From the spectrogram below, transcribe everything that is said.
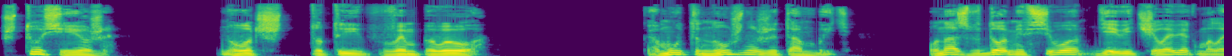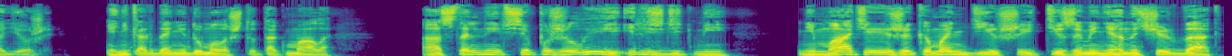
Что, Сережа? Ну вот что ты в МПВО. Кому-то нужно же там быть. У нас в доме всего девять человек молодежи. Я никогда не думала, что так мало. А остальные все пожилые или с детьми — не матери же командирши идти за меня на чердак.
